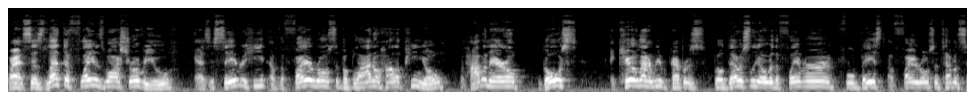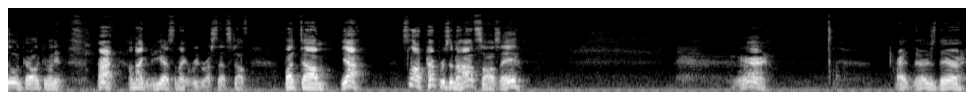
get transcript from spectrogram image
All right, it says, let the flames wash over you as the savory heat of the fire roasted poblano jalapeno with habanero, ghost, and Carolina Reaper peppers will devastatingly over the flavorful base of fire roasted tamarind, garlic, and onion. All right, I'm not gonna, you guys, I'm not gonna read the rest of that stuff. But um, yeah, it's a lot of peppers in the hot sauce, eh? Yeah. Right, there's their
